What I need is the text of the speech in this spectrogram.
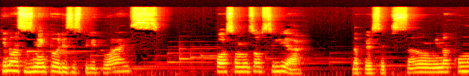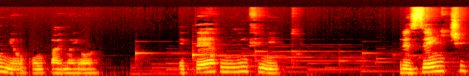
Que nossos mentores espirituais possam nos auxiliar na percepção e na comunhão com o Pai Maior, eterno e infinito, presente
